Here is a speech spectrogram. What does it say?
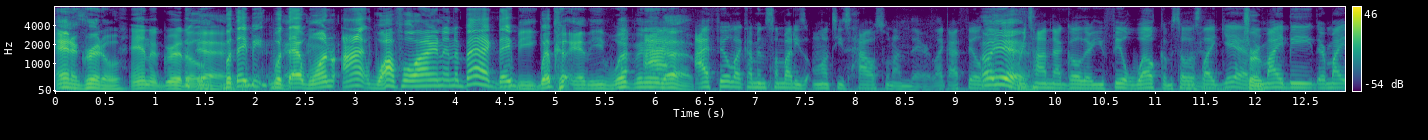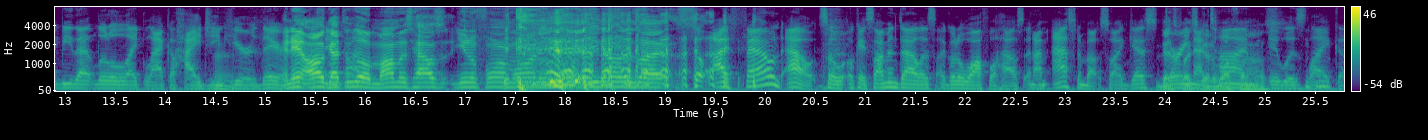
and a griddle. and a griddle. Yeah. But they be with that one iron, waffle iron in the back. They Be, whip cu- be whipping it I, up. I feel like I'm in somebody's auntie's house when I'm there. Like I feel Oh, yeah. every time I go there, you feel welcome. So it's like, yeah, True. there might be there might be that little like lack of hygiene here or there. and but they all same got the time- little mama's house uniform on. And, you know, it's like so I found out. So okay, so I'm in Dallas. I go to Waffle House, and I'm asking about. So I guess Best during that go to Waffle time, it was like, uh,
